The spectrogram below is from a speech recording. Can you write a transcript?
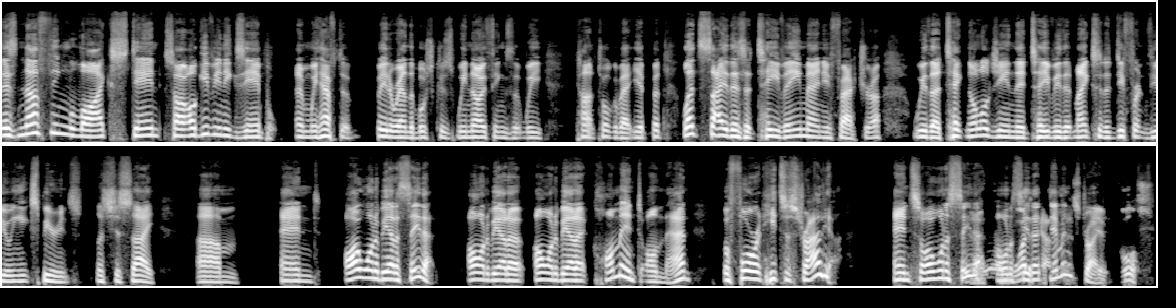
there's nothing like stand. So I'll give you an example, and we have to beat around the bush because we know things that we can't talk about yet. But let's say there's a TV manufacturer with a technology in their TV that makes it a different viewing experience. Let's just say, um, and I want to be able to see that. I want to be able to. I want to be able to comment on that before it hits Australia. And so I want to see that. I want to see that demonstrated. of course.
